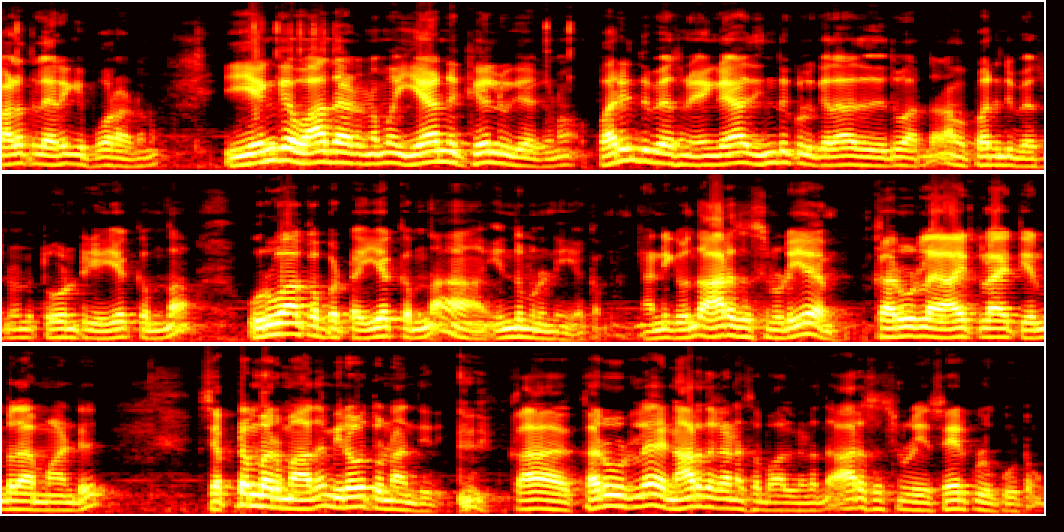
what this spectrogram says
களத்தில் இறங்கி போராடணும். எங்கே வாதாடணுமோ ஏன்னு கேள்வி கேட்கணும். பரிந்து பேசணும். எங்கேயாவது இந்துக்களுக்கு ஏதாவது இதுவாக இருந்தால் நம்ம பரிந்து பேசணும்னு தோன்றிய இயக்கம் தான் உருவாக்கப்பட்ட இயக்கம் தான் இந்து முன்னணி இயக்கம். அன்றைக்கி வந்து ஆர்எஸ்எஸ்னுடைய கரூரில் ஆயிரத்தி தொள்ளாயிரத்தி எண்பதாம் ஆண்டு செப்டம்பர் மாதம் இருபத்தொன்னாந்தேதி கா கரூரில் நாரதகான சபாவில் நடந்த ஆர்எஸ்எஸ்னுடைய செயற்குழு கூட்டம்.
